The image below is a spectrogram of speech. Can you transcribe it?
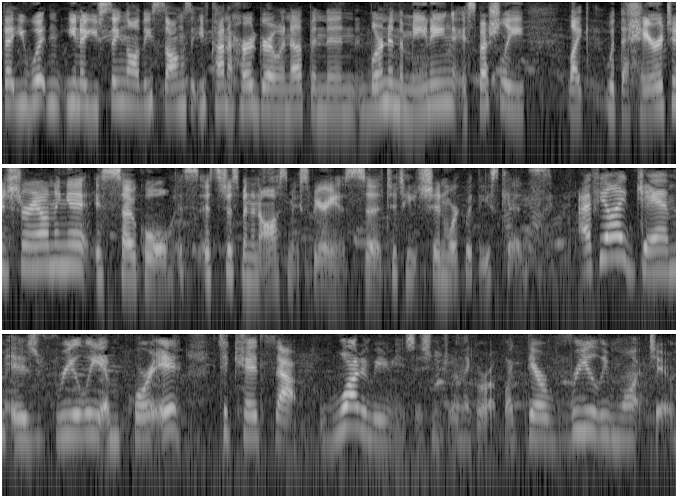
that you wouldn't, you know, you sing all these songs that you've kind of heard growing up, and then learning the meaning, especially like with the heritage surrounding it, is so cool. It's it's just been an awesome experience to, to teach and work with these kids. I feel like jam is really important to kids that want to be musicians when they grow up. Like they really want to.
